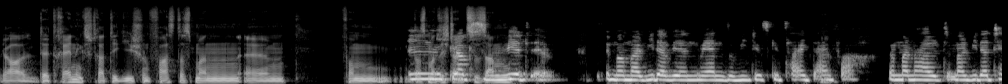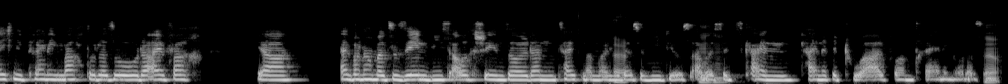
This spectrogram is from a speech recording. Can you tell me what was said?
ja, der Trainingsstrategie schon fast, dass man ähm, vom, dass man Mm, sich ich glaube, dann es zusammen. wird äh, immer mal wieder werden, werden so Videos gezeigt, einfach, wenn man halt mal wieder Techniktraining macht oder so, oder einfach, ja, einfach nochmal zu sehen, wie es aussehen soll, dann zeigt man mal Ja. wieder so Videos. Aber es ist Mhm. jetzt kein, kein Ritual vor dem Training oder so. Ja.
